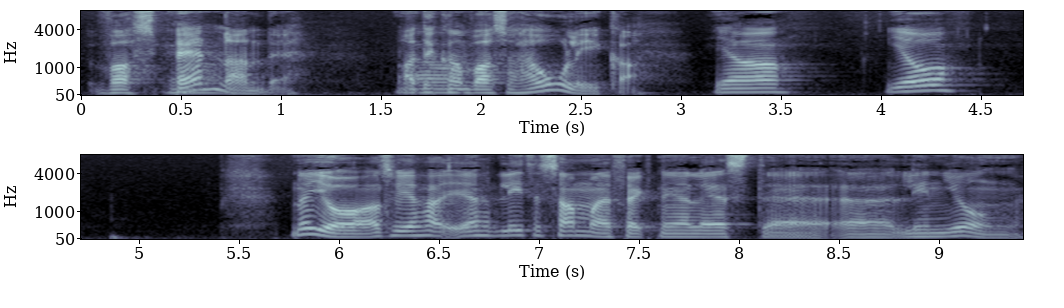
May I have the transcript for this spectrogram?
Vad spännande! Att det kan vara så här olika. Ja, ja. Nå ja, alltså jag, jag hade lite samma effekt när jag läste uh, Lin Jung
